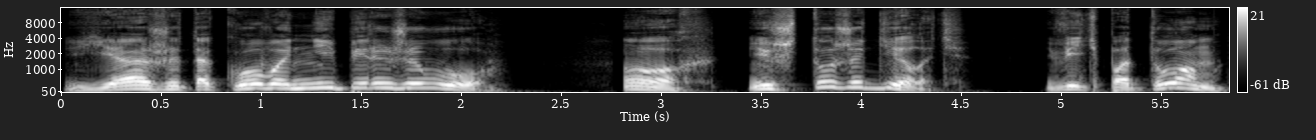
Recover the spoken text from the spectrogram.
Я же такого не переживу. Ох, и что же делать? Ведь потом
